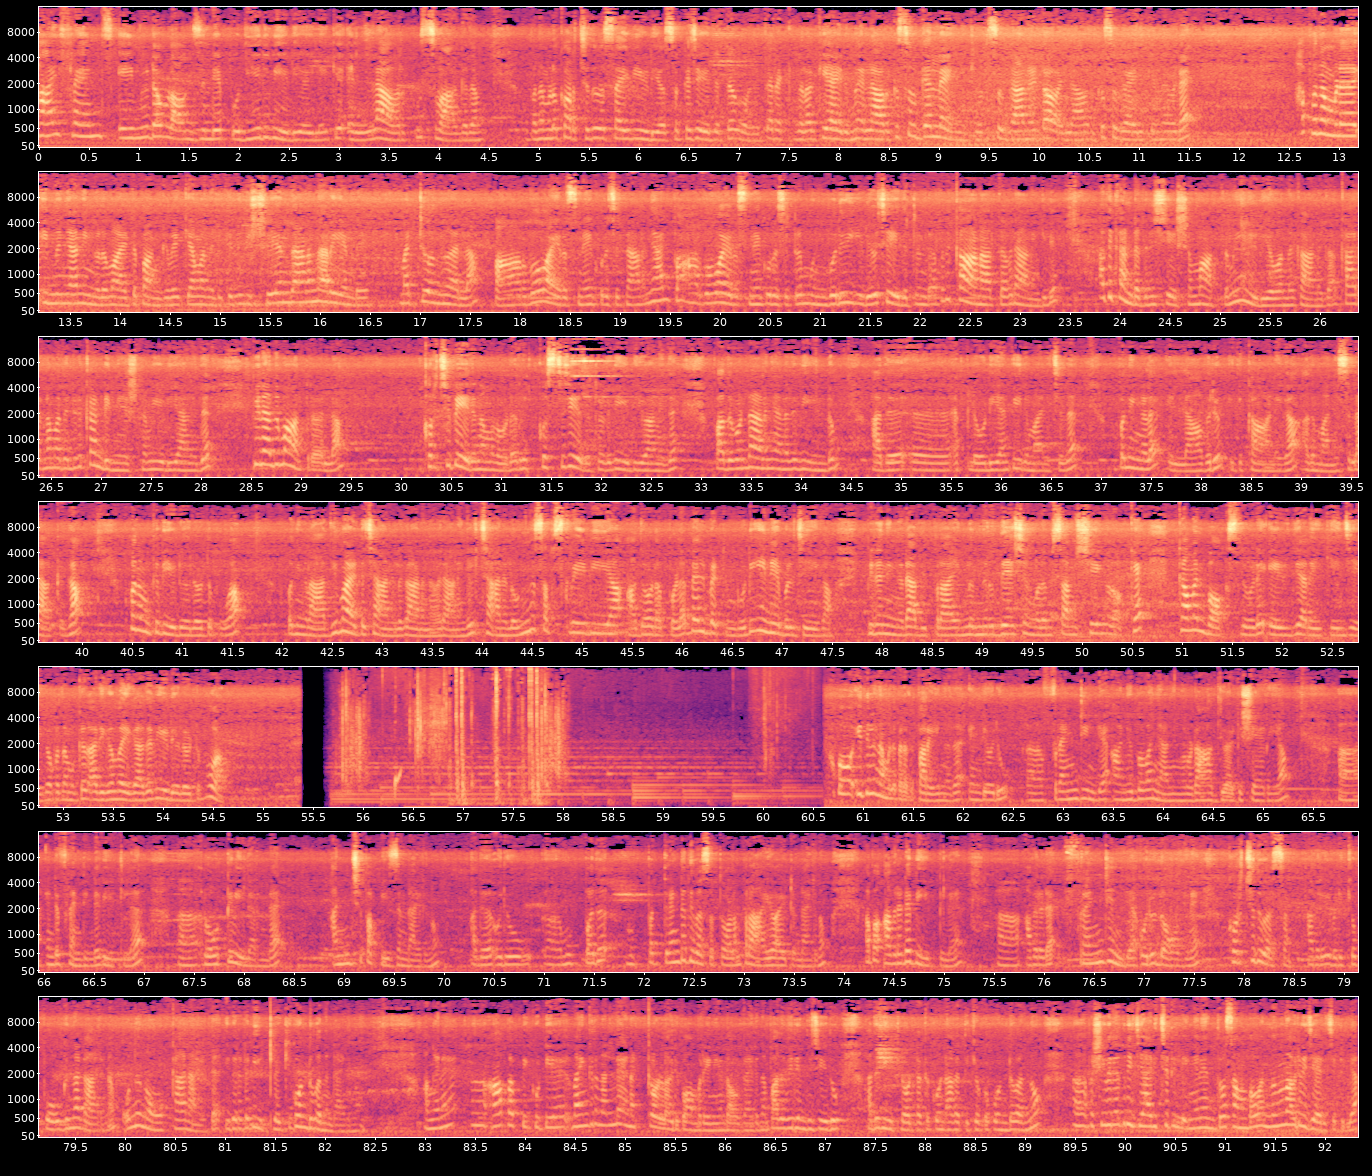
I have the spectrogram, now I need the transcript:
Hi friends എമിയുടെ വ്ളോഗ്സിന്റെ പുതിയൊരു വീഡിയോയിലേക്ക് എല്ലാവർക്കും സ്വാഗതം. അപ്പോൾ നമ്മൾ കുറച്ച് ദിവസമായി വീഡിയോസ് ഒക്കെ ചെയ്തിട്ട് ഓരോ തിരക്കുകളൊക്കെ ആയിരുന്നു. എല്ലാവർക്കും സുഖമല്ലേ എനിക്കൊരു സുഖമാണ് കേട്ടോ. എല്ലാവർക്കും സുഖമായിരിക്കുന്നു ഇവിടെ. അപ്പോൾ നമ്മൾ ഇന്ന് ഞാൻ നിങ്ങളുമായിട്ട് പങ്കുവെക്കാൻ വന്നിരിക്കുന്ന വിഷയം എന്താണെന്ന് അറിയണ്ടേ? മറ്റൊന്നുമല്ല പാർവോ വൈറസിനെ കുറിച്ചിട്ടാണ്. ഞാൻ പാർവോ വൈറസിനെ കുറിച്ചിട്ട് മുൻപൊരു വീഡിയോ ചെയ്തിട്ടുണ്ട്. അപ്പോൾ അത് കാണാത്തവരാണെങ്കിൽ അത് കണ്ടതിന് ശേഷം മാത്രമേ വീഡിയോ വന്ന് കാണുക. കാരണം അതിന്റെ ഒരു കണ്ടിന്യൂഷൻ വീഡിയോ ആണിത്. പിന്നെ അത് മാത്രമല്ല കുറച്ച് പേര് നമ്മളോട് റിക്വസ്റ്റ് ചെയ്തിട്ടൊരു വീഡിയോ ആണിത് അപ്പോൾ അതുകൊണ്ടാണ് ഞാനത് വീണ്ടും അത് അപ്ലോഡ് ചെയ്യാൻ തീരുമാനിച്ചത്. അപ്പോൾ നിങ്ങൾ എല്ലാവരും ഇത് കാണുക അത് മനസ്സിലാക്കുക. അപ്പോൾ നമുക്ക് വീഡിയോയിലോട്ട് പോവാം. അപ്പോൾ നിങ്ങൾ ആദ്യമായിട്ട് ചാനൽ കാണുന്നവരാണെങ്കിൽ ചാനൽ ഒന്ന് സബ്സ്ക്രൈബ് ചെയ്യുക അതോടൊപ്പമുള്ള ബെൽ ബട്ടൺ കൂടി ഇനേബിൾ ചെയ്യുക. പിന്നെ നിങ്ങളുടെ അഭിപ്രായങ്ങളും നിർദ്ദേശങ്ങളും സംശയങ്ങളും ഒക്കെ കമന്റ് ബോക്സിലൂടെ എഴുതി അറിയിക്കുകയും ചെയ്യുക. അപ്പോൾ നമുക്ക് അധികം വൈകാതെ വീഡിയോയിലോട്ട് പോവാം. പറയുന്നത് എന്റെ ഒരു ഫ്രണ്ടിന്റെ അനുഭവം ഞാൻ നിങ്ങളോട് ആദ്യമായിട്ട് ഷെയർ ചെയ്യാം. എന്റെ ഫ്രണ്ടിന്റെ വീട്ടിൽ റോട്ടി വീലറിന്റെ അഞ്ച് പപ്പീസ് ഉണ്ടായിരുന്നു. അത് ഒരു മുപ്പത് മുപ്പത്തിരണ്ട് ദിവസത്തോളം പ്രായമായിട്ടുണ്ടായിരുന്നു. അപ്പോൾ അവരുടെ വീട്ടിലെ അവരുടെ ഫ്രണ്ടിന്റെ ഒരു ഡോഗിനെ കുറച്ച് ദിവസം അവർ ഇവിടേക്ക് പോകുന്ന കാരണം ഒന്ന് നോക്കാനായിട്ട് ഇവരുടെ വീട്ടിലേക്ക് കൊണ്ടുവന്നിട്ടുണ്ടായിരുന്നു. അങ്ങനെ ആ, പപ്പിക്കുട്ടിയെ ഭയങ്കര നല്ല ഇണക്കമുള്ള ഒരു പോമറേനിയൻ ഡോഗായിരുന്നു. അപ്പോൾ അത് ഇവരെന്ത് ചെയ്തു? അത് വീട്ടിലോട്ടൊക്കെ കൊണ്ട് അകത്തേക്കൊക്കെ കൊണ്ടുവന്നു. പക്ഷേ ഇവരത് വിചാരിച്ചിട്ടില്ല. ഇങ്ങനെ എന്തോ സംഭവം എന്നൊന്നും അവർ വിചാരിച്ചിട്ടില്ല.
